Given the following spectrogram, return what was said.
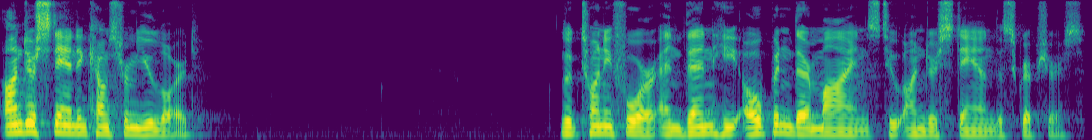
Understanding comes from you, Lord. Luke 24, and then he opened their minds to understand the scriptures.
